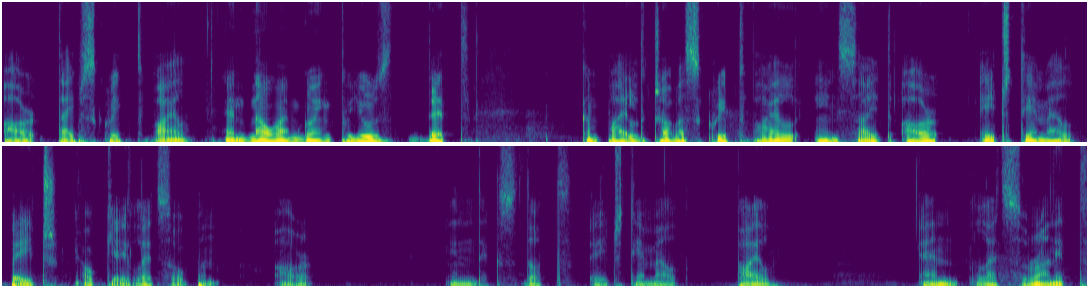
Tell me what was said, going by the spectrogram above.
our TypeScript file. And now I'm going to use that compiled JavaScript file inside our HTML page. Okay, let's open our index.html file and let's run it.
